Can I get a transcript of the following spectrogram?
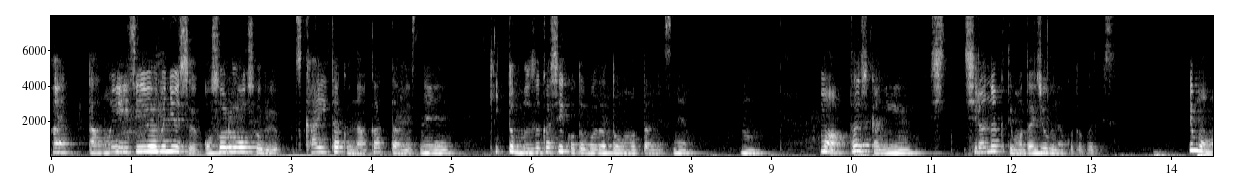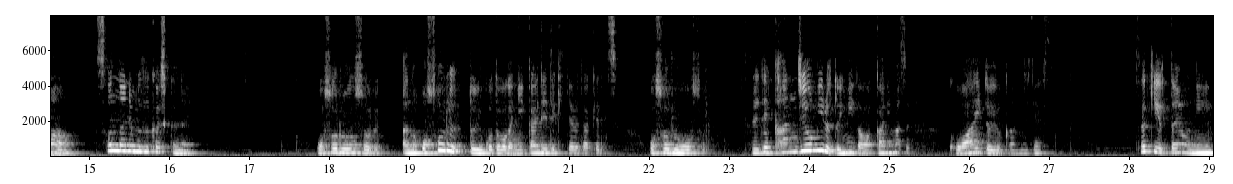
はい。あの EasyWeb ニュース恐る恐る使いたくなかったんですね。きっと難しい言葉だと思ったんですね。うん。まあ確かに知らなくても大丈夫な言葉です。でもまあそんなに難しくない。恐る恐る。あの恐るという言葉が2回出てきてるだけです。恐る恐る。それで漢字を見ると意味が分かります。怖いという感じです。さっき言ったように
